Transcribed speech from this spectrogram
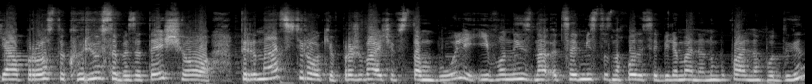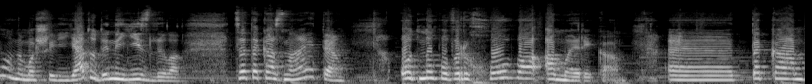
Я просто корю себе за те, що 13 років проживаючи в Стамбулі, і вони це місто знаходиться біля мене ну буквально годину на машині. Я туди не їздила. Це така, знаєте, одноповерхова Америка. Е, така,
